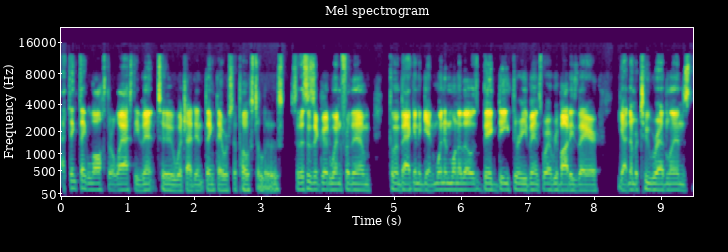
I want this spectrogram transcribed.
I think they lost their last event too, which I didn't think they were supposed to lose. So this is a good win for them coming back and again winning one of those big D three events where everybody's there. You got number two Redlands,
